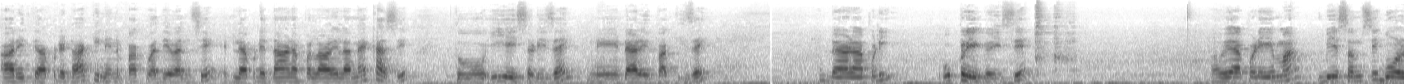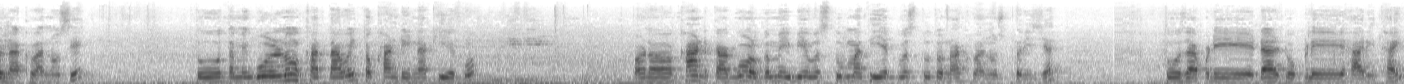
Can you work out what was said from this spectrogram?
આ રીતે આપણે ઢાંકીને એને પાકવા દેવાની છે. એટલે આપણે દાણા પલાળેલા નાખ્યા છે. તો એ સડી જાય ને દાળે પાકી જાય. દાળ આપણી ઉકળી ગઈ છે. હવે આપણે એમાં બે ચમચી ગોળ નાખવાનો છે. તો તમે ગોળ ન ખાતા હોય તો ખાંડી નાખી શકો. પણ ખાંડ કા ગોળ ગમે બે વસ્તુમાંથી એક વસ્તુ તો નાખવાનું જ ફરજિયાત તો જ આપણે દાળ ઢોકળે સારી થાય.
